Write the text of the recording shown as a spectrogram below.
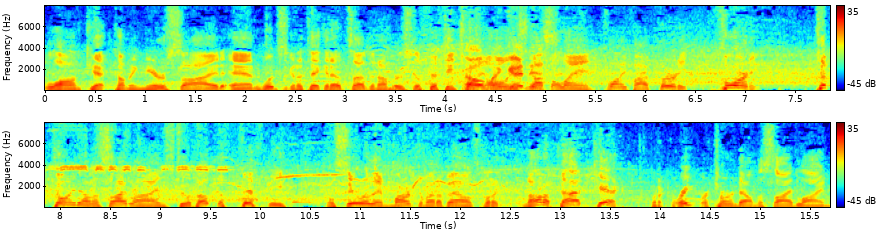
Long kick coming near side, and Woods is going to take it outside the numbers to 15 20. Oh, my oh, he's goodness. got the lane. 25 30, 40. Tiptoeing down the sidelines to about the 50. We'll see where they mark him out of bounds, but a, not a bad kick, but a great return down the sideline.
